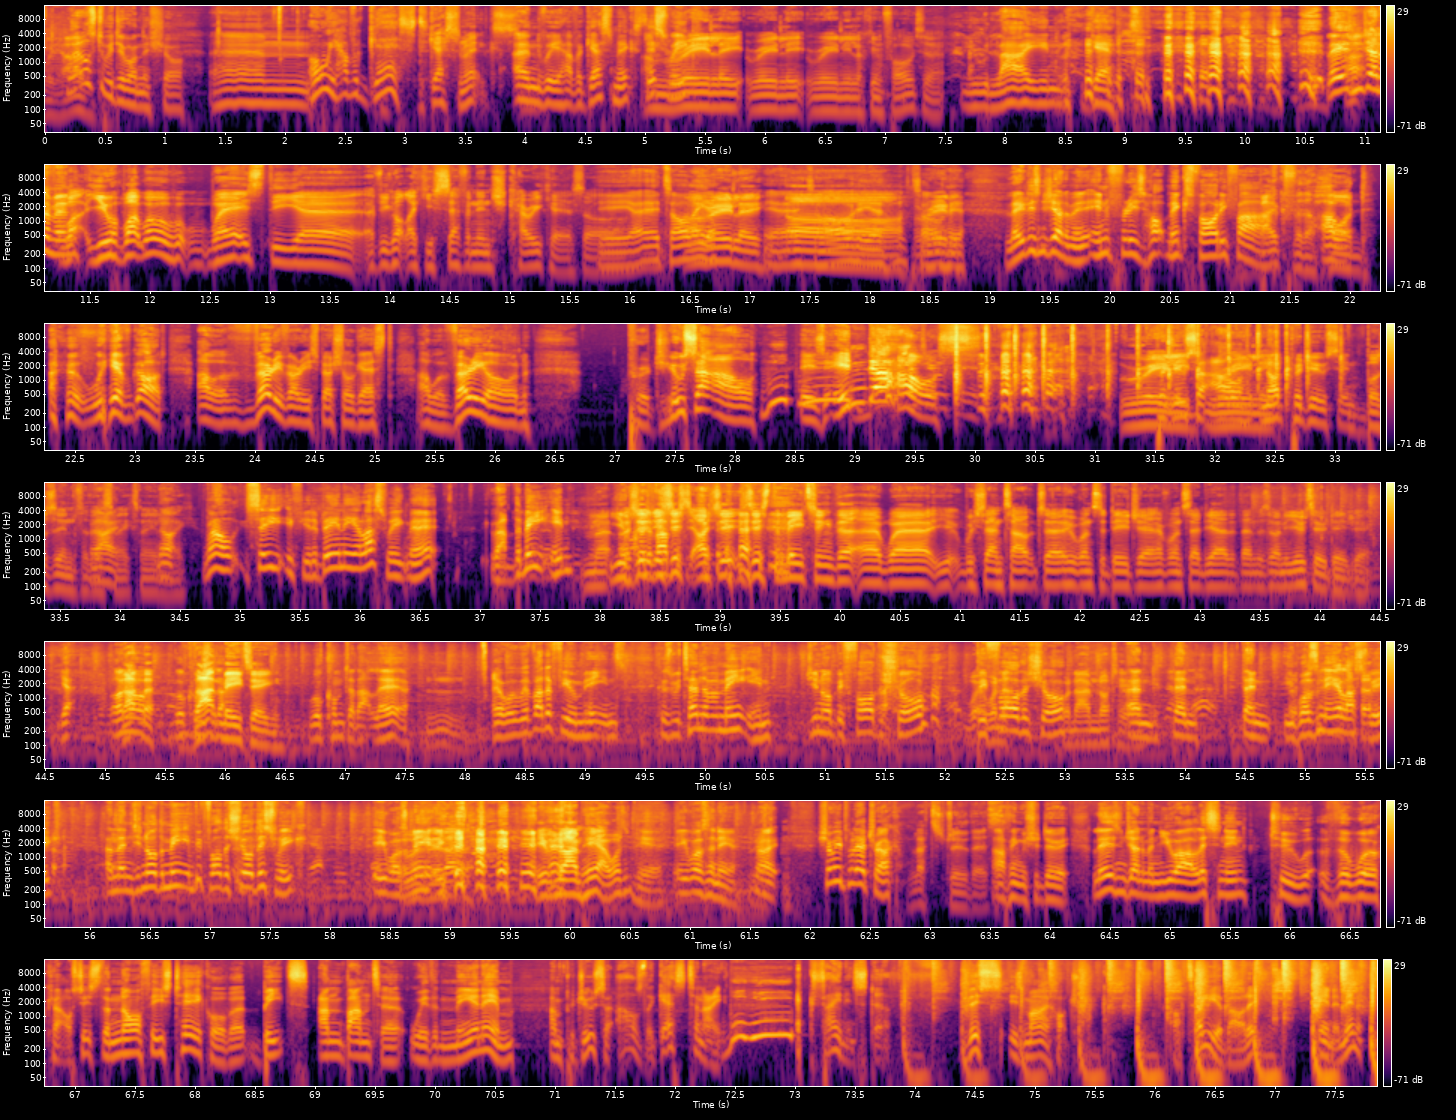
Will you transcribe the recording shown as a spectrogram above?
What else do we do on this show? Um, Oh, we have a guest, guest mix. and we have a guest mix this I'm week. really, really, really looking forward to it. You lying get. Ladies and gentlemen. What, you, what, where, where is the? Uh, have you got like your seven-inch carry case? Or? Yeah, it's all oh, here. really? Yeah, it's all here. Oh, It's all really? here. Ladies and gentlemen, in for his Hot Mix 45. Back for the our- we have got our very, very special guest, our very own producer Al, is in the house. Really, producer Al, really not producing. buzzing for this Right. makes me No, like. Well, see, if you'd have been here last week, mate, you had the meeting. Ma- You is, could it- have is, this, is, this, is this the meeting that uh, where you, we sent out uh, who wants to DJ and everyone said yeah, then there's only you two DJ. Yeah. Oh, that no, we'll that that. meeting. We'll come to that later. Yeah, well, we've had a few meetings because we tend to have a meeting. Do you know before the show? before I- the show. when I'm not here. And then, then he wasn't here last week. And then, do you know the meeting before the show this week? He wasn't here. Even though I'm here, I wasn't here. he wasn't here. Right. Shall we play a track? Let's do this. I think we should do it. Ladies and gentlemen, you are listening to The Workhouse. It's the Northeast Takeover, beats and banter with me and him, and producer Al's the guest tonight. Woo woo! Exciting stuff. This is my hot track. I'll tell you about it in a minute.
